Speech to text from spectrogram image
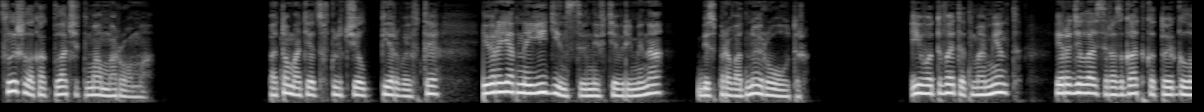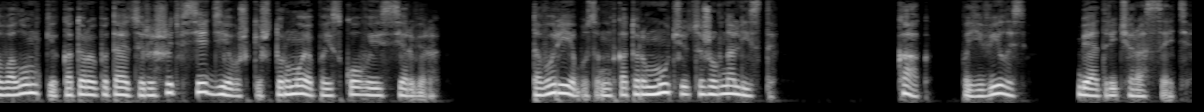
слышала, как плачет мама Рома. Потом отец включил первый в Т и, вероятно, единственный в те времена, беспроводной роутер. И вот в этот момент и родилась разгадка той головоломки, которую пытаются решить все девушки, штурмуя поисковые серверы. Того ребуса, над которым мучаются журналисты. Как появилась Беатрича Рассетти?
